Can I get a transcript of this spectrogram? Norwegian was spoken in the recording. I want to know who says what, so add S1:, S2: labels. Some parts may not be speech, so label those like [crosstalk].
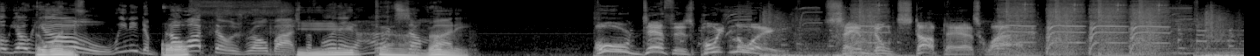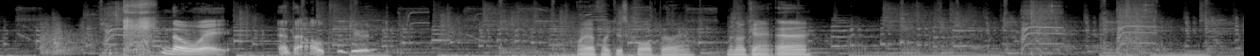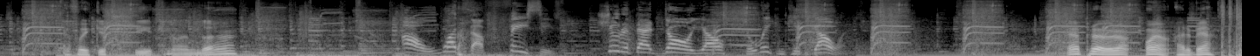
S1: Yo, yo,
S2: Det var en-
S1: yo! We need to blow
S2: Å,
S1: up those robots before they
S2: fy
S1: hurt somebody.
S3: Old Death is pointing the way. Sam don't stop to ask why.
S2: No way. Dette er altfor kult. Og jeg har faktisk HP òg, ja. Men OK. eh. jeg får ikke skyte noe ennå.
S1: Oh, what the feces! Shoot at that door, yo, so we can keep going.
S2: Jeg prøver å Å ja, RB.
